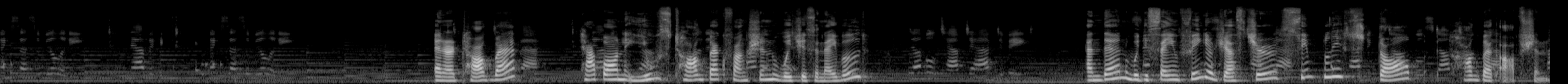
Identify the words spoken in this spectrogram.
Accessibility. Navigate. Accessibility. Enter TalkBack. Tap on Use TalkBack function which is enabled. Double tap to activate. And then with the same finger gesture, simply stop TalkBack option.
